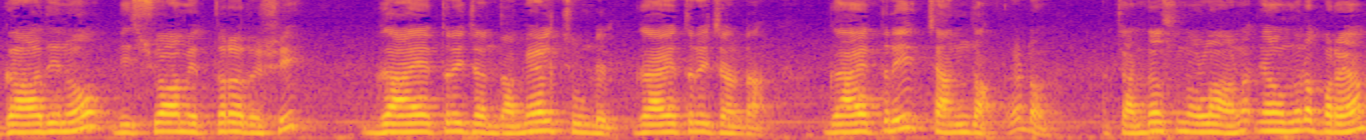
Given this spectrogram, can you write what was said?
ഗാദിനോ വിശ്വാമിത്ര ഋഷി ഗായത്രി ചന്ത മേൽച്ചുണ്ടിൽ ഗായത്രി ചന്ത ഗായത്രി ചന്ത കേട്ടോ? ഛന്ദസ് എന്നുള്ളതാണ്. ഞാൻ ഒന്നുകൂടെ പറയാം.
